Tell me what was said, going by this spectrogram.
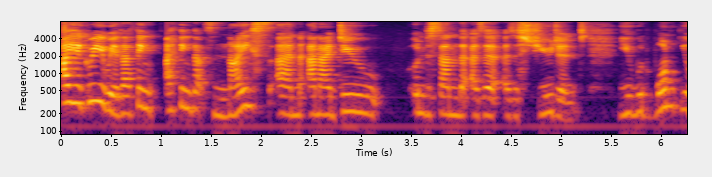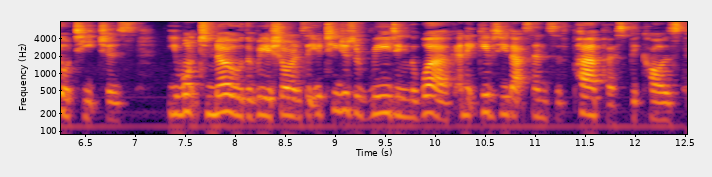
I agree with. I think I think that's nice, and and I do understand that as a as a student, you would want your teachers you want to know the reassurance that your teachers are reading the work and it gives you that sense of purpose because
